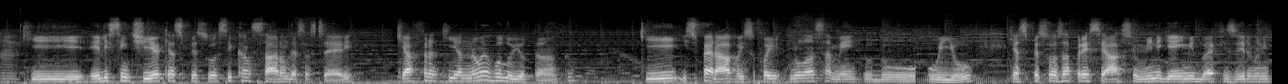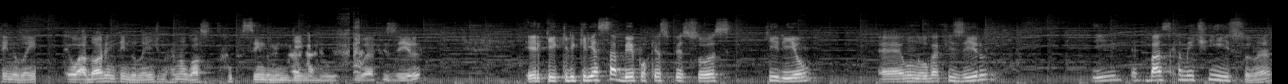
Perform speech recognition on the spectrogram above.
Hum. que ele sentia que as pessoas se cansaram dessa série, que a franquia não evoluiu tanto, que esperava, isso foi no lançamento do Wii U, que as pessoas apreciassem o minigame do F-Zero no Nintendo Land. Eu adoro Nintendo Land, mas eu não gosto tanto assim do minigame do, do F-Zero. Ele, que, que ele queria saber porque as pessoas queriam é, um novo F-Zero e é basicamente isso, né?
